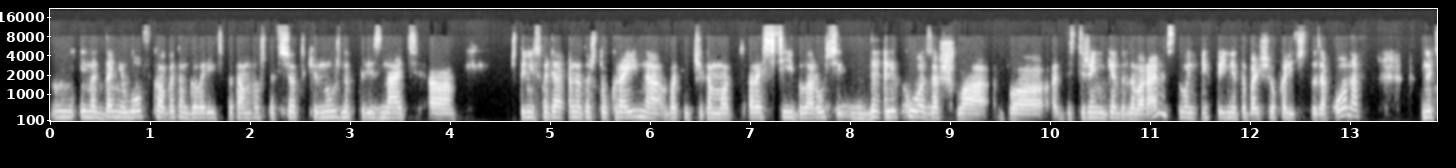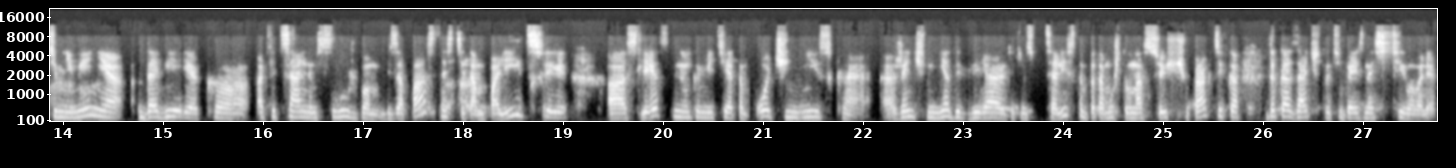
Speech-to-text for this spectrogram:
иногда неловко об этом говорить, потому что все-таки нужно признать что несмотря на то, что Украина, в отличие там, от России и Беларуси, далеко зашла в достижении гендерного равенства, у них принято большое количество законов, но тем не менее доверие к официальным службам безопасности, там, полиции, следственным комитетам очень низкое. Женщины не доверяют этим специалистам, потому что у нас все еще практика доказать, что тебя изнасиловали.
